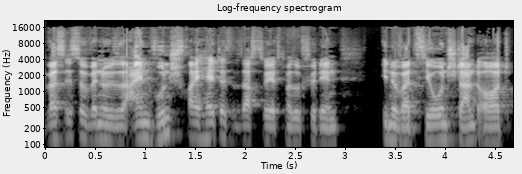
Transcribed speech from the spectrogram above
was ist so, wenn du so einen Wunsch frei hättest, sagst du jetzt mal so für den Innovationsstandort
